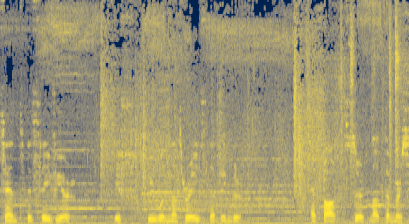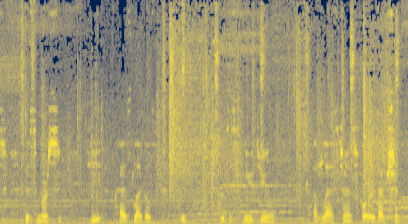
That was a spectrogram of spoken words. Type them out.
He send a savior if we will not raise the finger and thought serve not the mercy, this mercy? He has led us to, to this new June, a last chance for redemption.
